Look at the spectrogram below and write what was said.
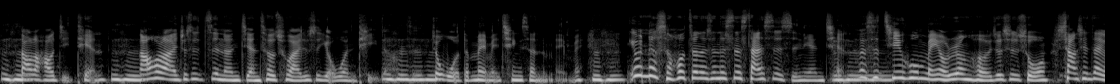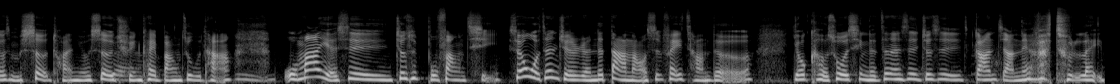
哼。烧了，好几天。然后后来就是智能检测出来就是有问题这样子，嗯哼嗯哼。就我的妹妹亲生的妹妹，因为那时候真的真的是三四十年前，嗯那是几乎没有任何就是说像现在有什么社团有社群可以帮助她。嗯。我妈也是就是不放弃，所以我真的觉得人的大脑是非常的有可塑性的，真的是就是刚刚讲 never too late。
